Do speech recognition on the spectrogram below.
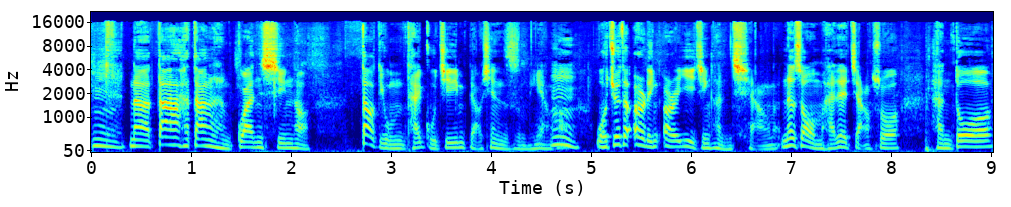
嗯。那大家当然很关心哈。到底我们台股基金表现的怎么样？嗯，我觉得二零二一已经很强了。那时候我们还在讲说，很多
